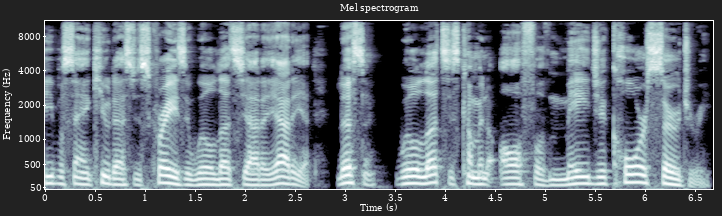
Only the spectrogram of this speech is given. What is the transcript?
people saying, "Q, that's just crazy." Will Lutz, yada yada yada. Listen, Will Lutz is coming off of major core surgery.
